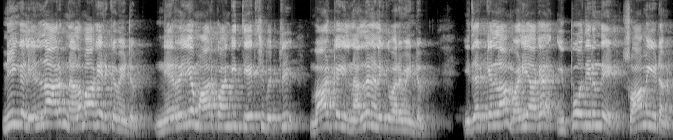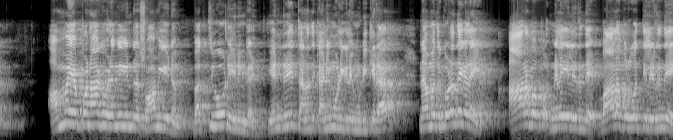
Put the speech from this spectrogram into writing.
நீங்கள் எல்லாரும் நலமாக இருக்க வேண்டும். நிறைய மார்க் வாங்கி தேர்ச்சி பெற்று வாழ்க்கையில் நல்ல நிலைக்கு வர வேண்டும். இதற்கெல்லாம் வழியாக இப்போதிருந்தே சுவாமியிடம் அம்மையப்பனாக விளங்குகின்ற சுவாமியிடம் பக்தியோடு இருங்கள் என்று தனது கனிமொழிகளை முடிக்கிறார். நமது குழந்தைகளை ஆரம்ப நிலையிலிருந்தே பாலபருவத்திலிருந்தே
